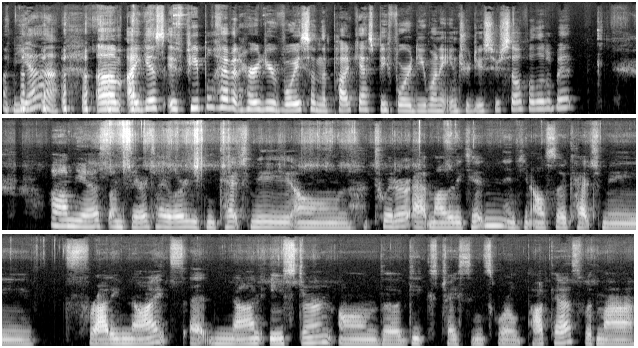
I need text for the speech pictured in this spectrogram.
Yeah. Um I guess if people haven't heard your voice on the podcast before, do you want to introduce yourself a little bit? Um yes, I'm Sarah Taylor. You can catch me on Twitter at My Little Kitten and you can also catch me Friday nights at 9 Eastern on the Geeks Chasing Squirrel podcast with my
